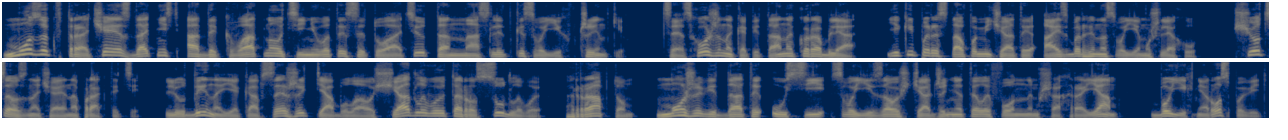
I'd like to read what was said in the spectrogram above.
Мозок втрачає здатність адекватно оцінювати ситуацію та наслідки своїх вчинків. Це схоже на капітана корабля, який перестав помічати айсберги на своєму шляху. Що це означає на практиці? Людина, яка все життя була ощадливою та розсудливою, раптом може віддати усі свої заощадження телефонним шахраям, бо їхня розповідь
